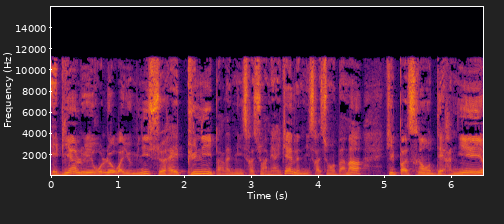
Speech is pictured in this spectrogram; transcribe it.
eh bien, le, Royaume-Uni serait puni par l'administration américaine, l'administration Obama, qu'il passerait en dernier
